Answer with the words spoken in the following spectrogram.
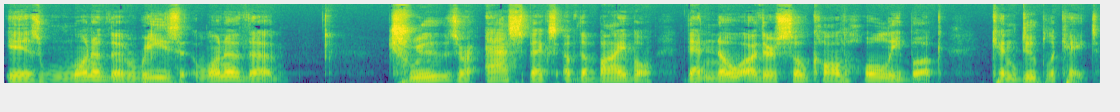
is one of the reason one of the truths or aspects of the Bible that no other so-called holy book can duplicate.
